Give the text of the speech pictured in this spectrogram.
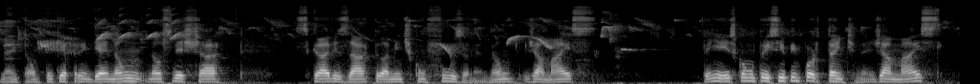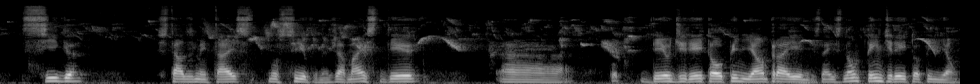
né? Então tem que aprender a não, não se deixar escravizar pela mente confusa. Né? Não jamais. Tenha isso como um princípio importante. Né? Jamais siga estados mentais nocivos. Né? Jamais dê, ah, dê o direito à opinião para eles. Né? Eles não têm direito à opinião.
